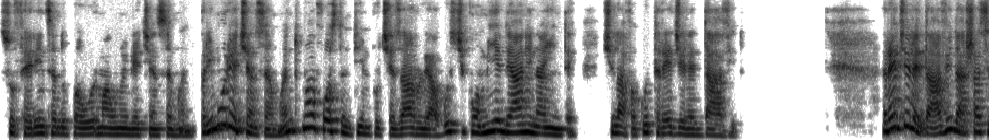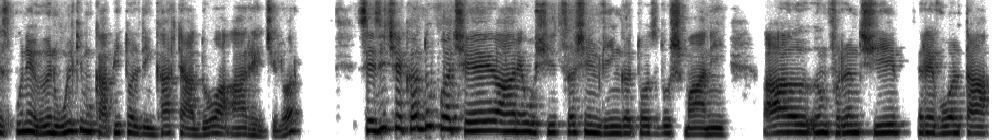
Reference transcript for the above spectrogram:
suferință după urma unui recensământ. Primul recensământ nu a fost în timpul cezarului August, ci cu o mie de ani înainte și l-a făcut regele David. Regele David, așa se spune în ultimul capitol din cartea a doua a regilor, se zice că după ce a reușit să-și învingă toți dușmanii, a înfrânt și revolta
